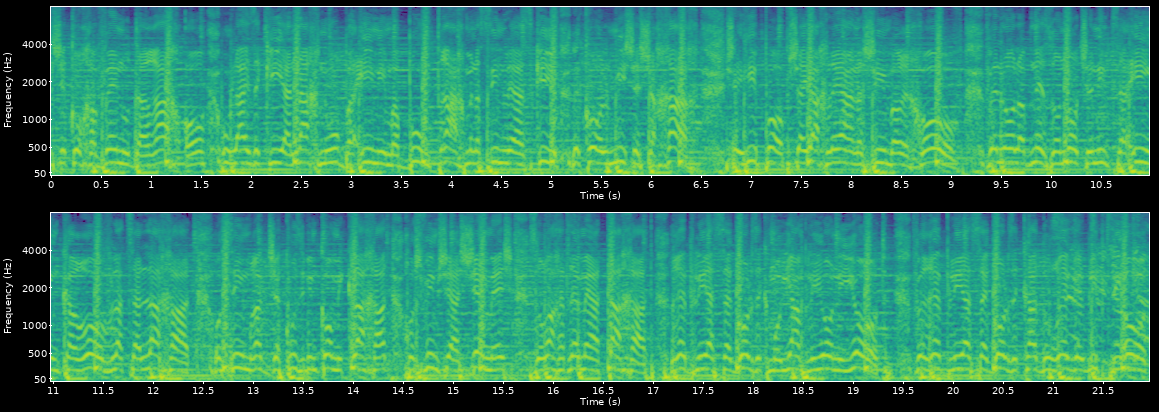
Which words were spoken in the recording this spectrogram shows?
שכוכבנו דרך או אולי זה כי אנחנו באים עם הבום טראח מנסים להזכיר לכל מי ששכח שהיפ-הופ שייך לאנשים ברחוב ולא לבני זונות שנמצאים קרוב לצלחת. עושים רק ג'קוזי במקום מקלחת חושבים שהשמש זורחת להם מהתחת. ראפ בלי הסגול זה כמו ים בלי אוניות וראפ בלי הסגול זה כדורגל בלי פציעות.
